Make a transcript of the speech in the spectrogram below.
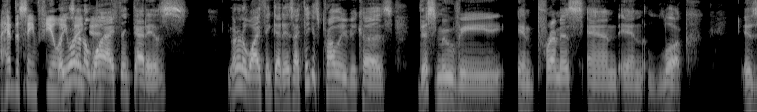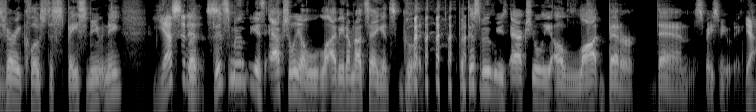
I had the same feeling. Well, you want to know why I think that is? You want to know why I think that is? I think it's probably because this movie, in premise and in look, is very close to Space Mutiny. Yes, it is. but this movie is actually a. I mean, I'm not saying it's good, but this movie is actually a lot better than Space Mutiny. Yeah.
